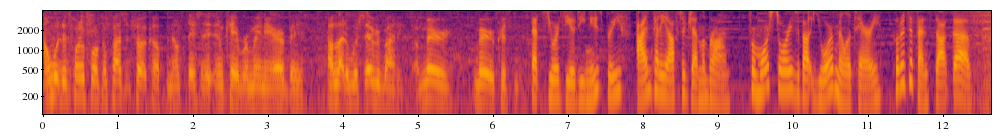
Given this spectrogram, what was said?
I'm with the 24 Composite Truck Company. I'm stationed at MK Romania Air Base. I'd like to wish everybody a Merry, Merry Christmas. That's your DoD News Brief. I'm Petty Officer Jen LeBron. For more stories about your military, go to defense.gov.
